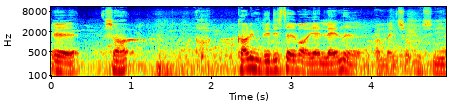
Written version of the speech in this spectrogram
Øh, så Kolding det er det sted, hvor jeg landede, om man så må sige.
